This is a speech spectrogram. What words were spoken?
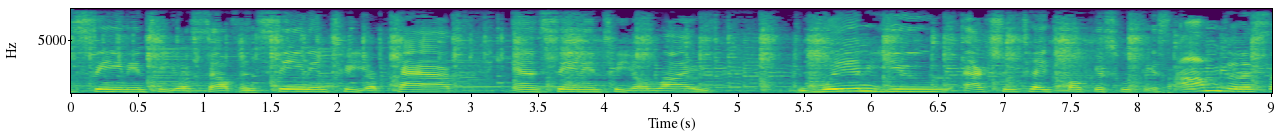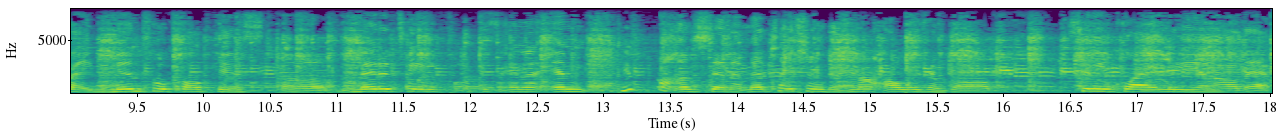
seeing into yourself and seeing into your path and seeing into your life. When you actually take focus with this, I'm gonna say mental focus, uh, meditative focus, and and people don't understand that meditation does not always involve sitting quietly and all that,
